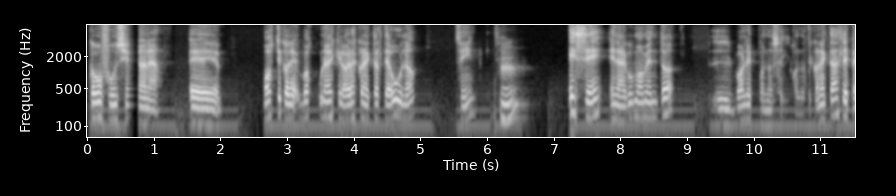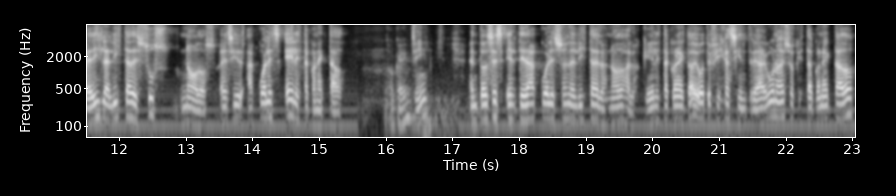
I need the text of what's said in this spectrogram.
¿Cómo funciona? Eh, vos, te vos una vez que lográs conectarte a uno, ¿sí? ¿Mm? Ese, en algún momento, vos cuando, cuando te conectas, le pedís la lista de sus nodos, es decir, a cuáles él está conectado. Ok. ¿Sí? Entonces él te da cuáles son la lista de los nodos a los que él está conectado y vos te fijas si entre alguno de esos que está conectado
